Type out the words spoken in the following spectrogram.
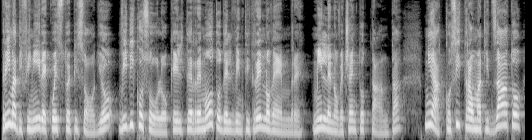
Prima di finire questo episodio vi dico solo che il terremoto del 23 novembre 1980 mi ha così traumatizzato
